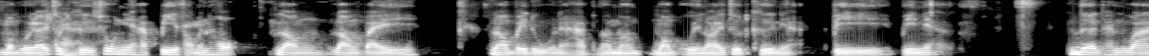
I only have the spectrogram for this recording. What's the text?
หม่อมอุ๋ยร้อยจุดอ่าคือช่วงนี้ครับปีสองพันหกลองลองไป ลองไปดูนะครับหม่อมหม่อมอุ๋ยร้อยจุดคือเนี่ย ปีปีเนี้ยเดือนธันวา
